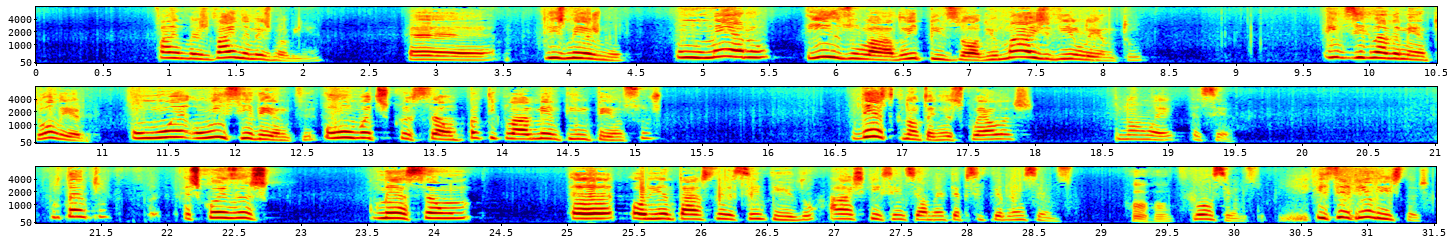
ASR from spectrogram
Vai, mas vai na mesma linha. Uh, diz mesmo, um mero isolado episódio mais violento, e designadamente, a ler, um, um incidente ou uma discussão particularmente intensos, desde que não tenha sequelas, não é assédio. Portanto, as coisas começam a orientar-se nesse sentido. Acho que essencialmente é preciso ter bom senso. Uhum. Bom senso. E ser realistas.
